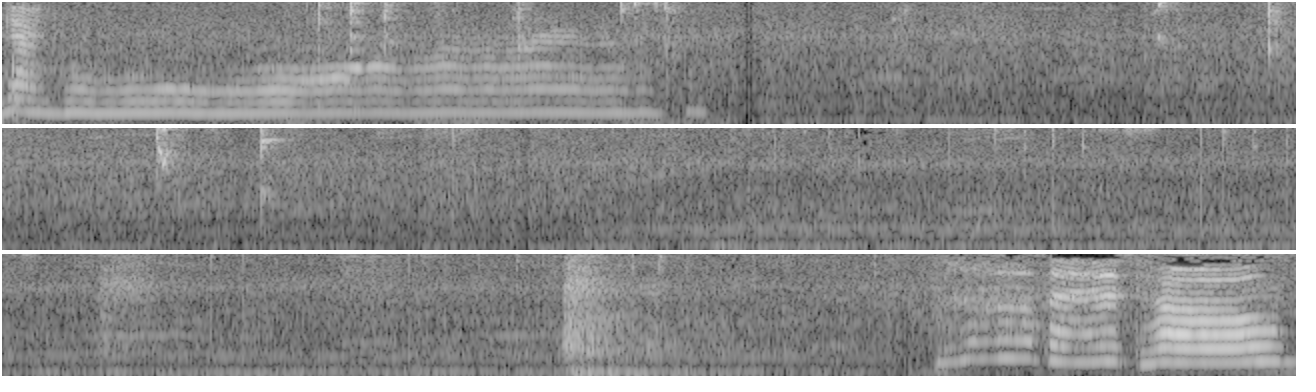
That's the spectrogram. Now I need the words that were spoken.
là ngủ và thông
